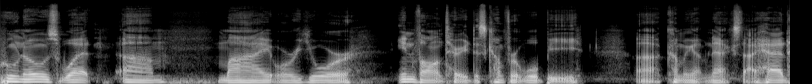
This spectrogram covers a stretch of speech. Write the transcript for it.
who knows what um, my or your involuntary discomfort will be uh, coming up next. I had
